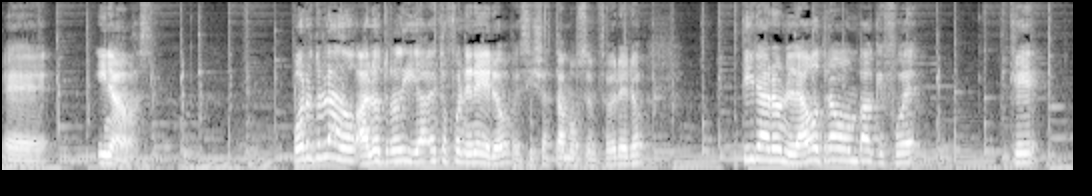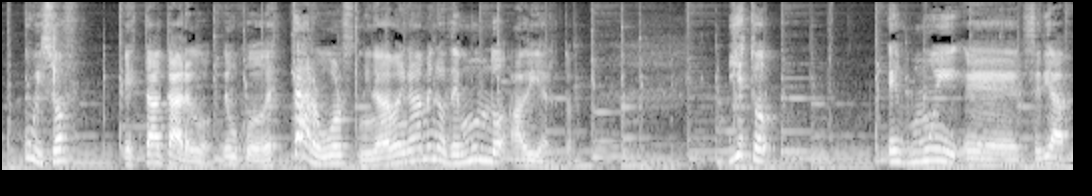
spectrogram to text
eh, y nada más. Por otro lado, al otro día, esto fue en enero, es decir, ya estamos en febrero, tiraron la otra bomba que fue que Ubisoft está a cargo de un juego de Star Wars, ni nada más ni nada menos, de mundo abierto. Y esto es muy. Eh, sería.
